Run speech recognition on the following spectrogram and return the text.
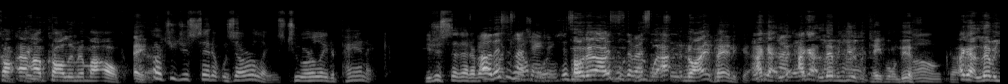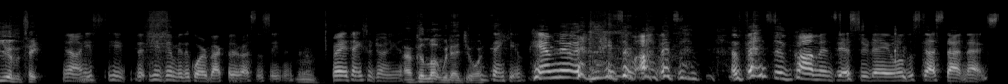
Call, I, I'm calling him in my office. Hey, I thought you just said it was early. It's too early to panic. You just said that about. Oh, this is not Cowboys. changing. This is, Oh, that- this is the rest I, of the season. No, I ain't panicking. I got I got 11 years of tape on this. Oh, okay. I got 11 years of tape. No, he's he, he's gonna be the quarterback for the rest of the season. Mm. Ray, thanks for joining us. Uh, good luck with that, Joy. Thank you. Cam Newton made some offensive, offensive comments yesterday. We'll discuss that next.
